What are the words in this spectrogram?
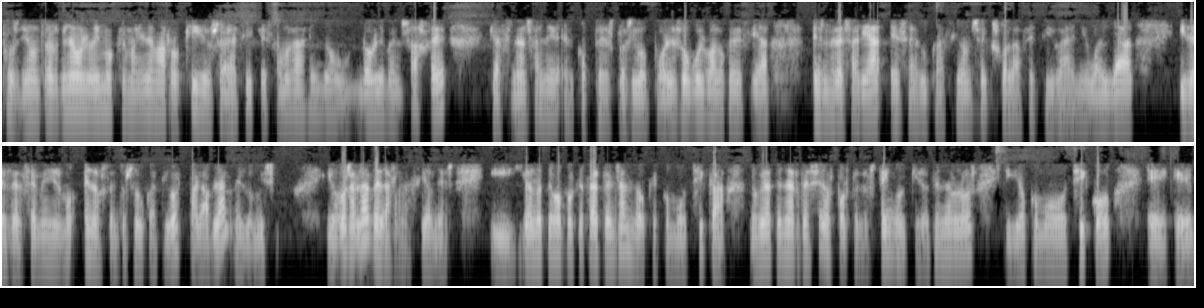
Pues yo nosotros opinamos lo mismo que Marina Marroquí, o sea, decir, que estamos haciendo un doble mensaje que al final sale el cóctel explosivo. Por eso vuelvo a lo que decía, es necesaria esa educación sexual afectiva en igualdad y desde el feminismo en los centros educativos para hablar de lo mismo y vamos a hablar de las relaciones. Y yo no tengo por qué estar pensando que como chica no voy a tener deseos porque los tengo y quiero tenerlos, y yo como chico eh, que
